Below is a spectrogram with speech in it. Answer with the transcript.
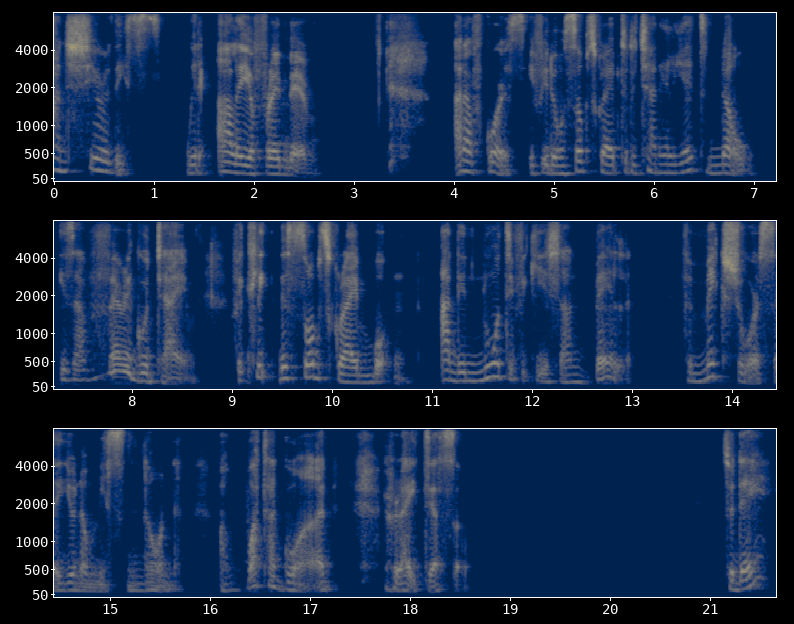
and share this with all of your friends. And of course, if you don't subscribe to the channel yet, now is a very good time to click the subscribe button and the notification bell to make sure so you don't miss none of what I go on right yourself. Today,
